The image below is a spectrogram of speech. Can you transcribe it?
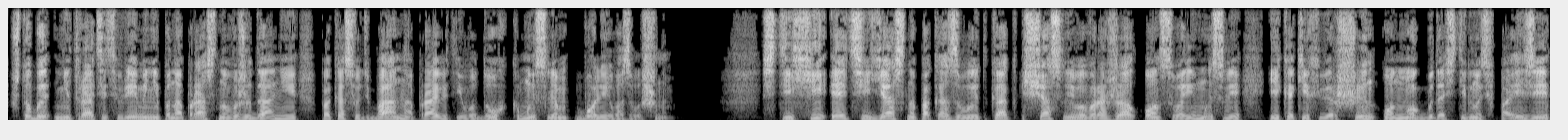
чтобы не тратить времени понапрасну в ожидании, пока судьба направит его дух к мыслям более возвышенным. Стихи эти ясно показывают, как счастливо выражал он свои мысли и каких вершин он мог бы достигнуть в поэзии,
